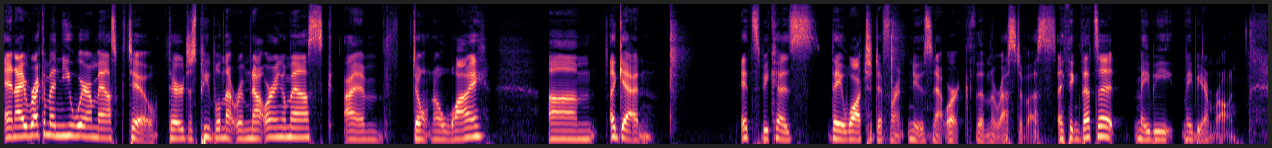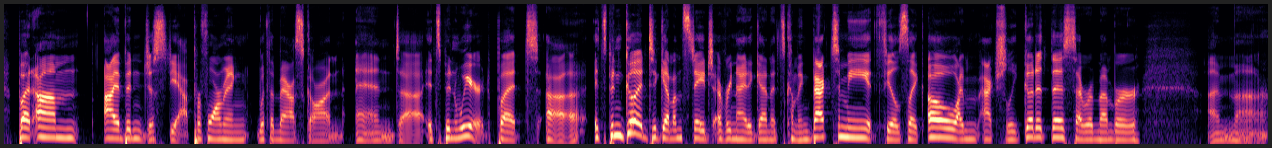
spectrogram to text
and I recommend you wear a mask too. There are just people in that room not wearing a mask. I don't know why. Um, again, it's because they watch a different news network than the rest of us. I think that's it. Maybe maybe I'm wrong, but um, I've been just yeah performing with a mask on, and uh, it's been weird, but uh, it's been good to get on stage every night again. It's coming back to me. It feels like oh, I'm actually good at this. I remember, I'm. Uh,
